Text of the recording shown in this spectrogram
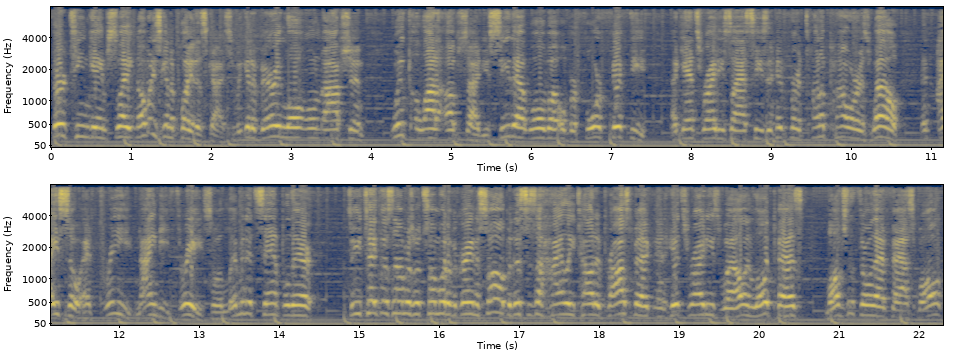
13 game slate. Nobody's going to play this guy. So we get a very low owned option with a lot of upside. You see that Woba over 450 against righties last season. Hit for a ton of power as well. And ISO at 393. So a limited sample there. So you take those numbers with somewhat of a grain of salt, but this is a highly touted prospect and hits righties well. And Lopez loves to throw that fastball.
